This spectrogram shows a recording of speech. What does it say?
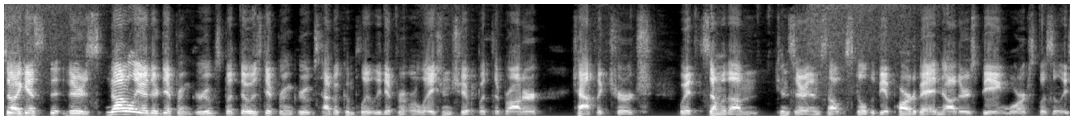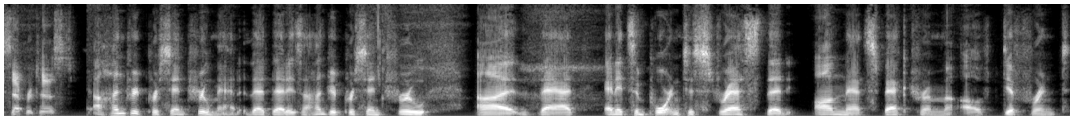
So I guess th- there's not only are there different groups, but those different groups have a completely different relationship with the broader Catholic Church. With some of them considering themselves still to be a part of it, and others being more explicitly separatist. A hundred percent true, Matt. That that is a hundred percent true. Uh, that and it's important to stress that on that spectrum of different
